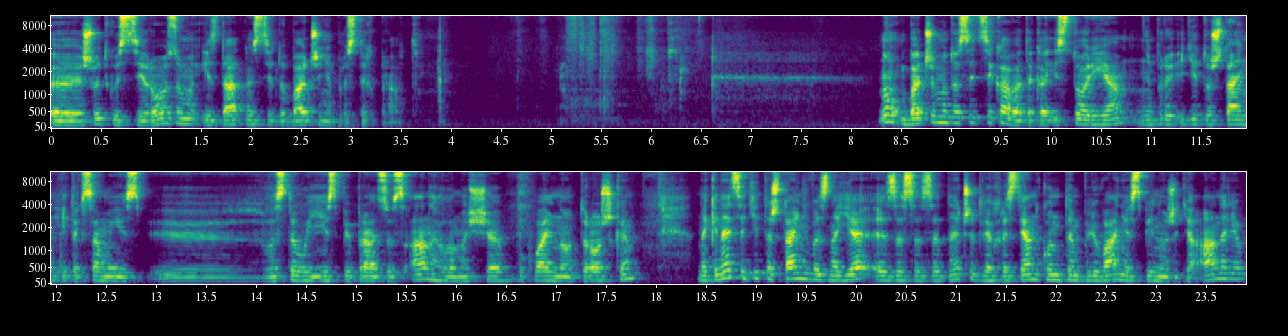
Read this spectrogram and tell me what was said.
е, швидкості розуму і здатності до бачення простих правд. Ну, бачимо досить цікава така історія про Едіту Штайн і так само її, е, властиво її співпрацю з ангелами ще буквально трошки. На кінець Едіта Штайн визнає е, засадниче для християн контемплювання спільного життя ангелів,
